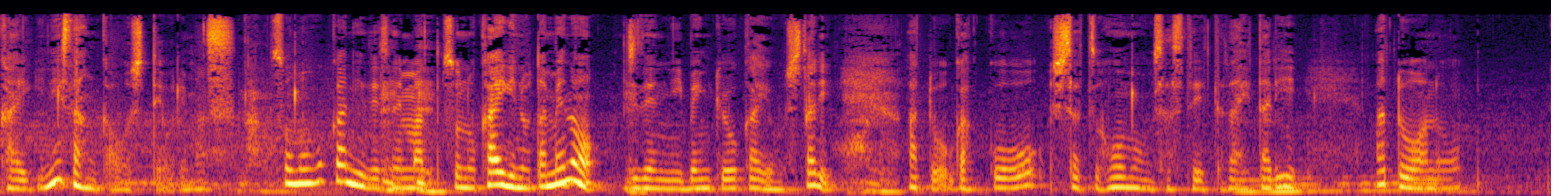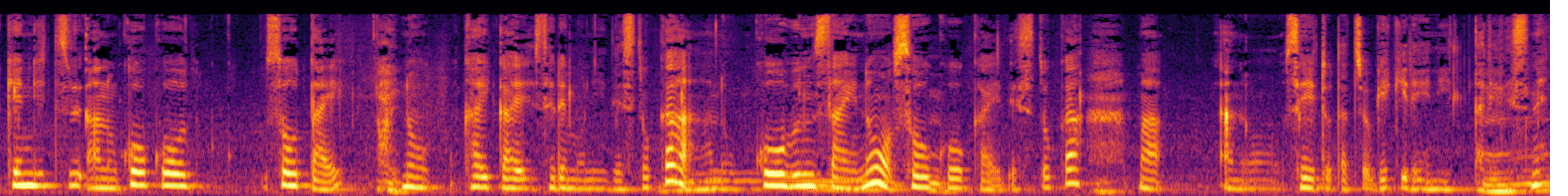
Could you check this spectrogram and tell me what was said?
会議に参加をしております。その他にですね、まあええ、その会議のための事前に勉強会をしたり、はい。あと学校を視察訪問させていただいたりあとあの県立あの高校総体の開会セレモニーですとか、あの公文祭の壮行会ですとか、まあ、あの生徒たちを激励に行ったりですね。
